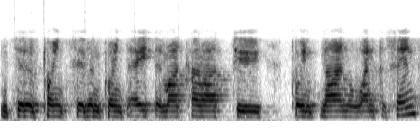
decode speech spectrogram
instead of 0.7, 0.8, they might come out to 0.9 or 1%.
